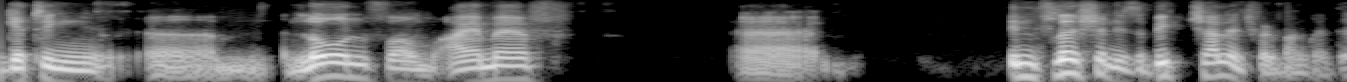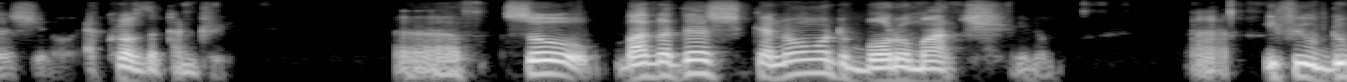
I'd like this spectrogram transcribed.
getting um, loan from IMF. Uh, inflation is a big challenge for Bangladesh, you know, across the country. Uh, so Bangladesh cannot borrow much. You know, uh, if you do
